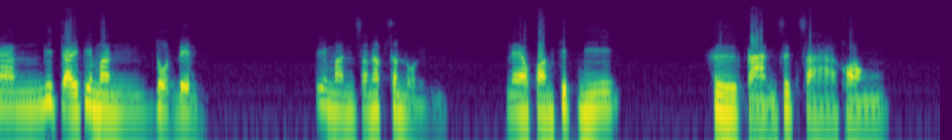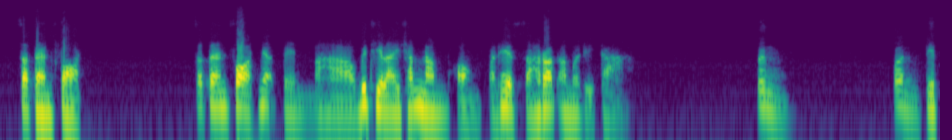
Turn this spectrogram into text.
งานวิจัยที่มันโดดเด่น ที่มันสนับสนุน แนวความคิดนี้ คือการศึกษาของสแตนฟอร์ดสแตนฟอร์ดเนี่ยเป็นมหาวิทยาลัยชั้นนำของประเทศสหรัฐอเมริกา ซึ่งเปิ้นติด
